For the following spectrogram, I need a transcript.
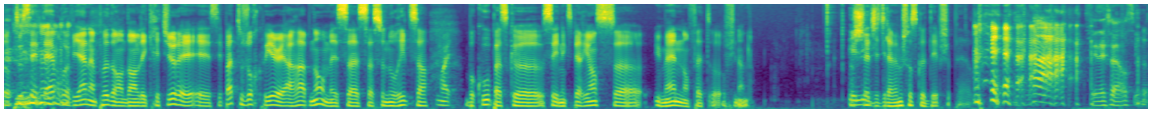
donc tous ces thèmes reviennent un peu dans, dans l'écriture et, et c'est pas toujours queer et arabe, non, mais ça, ça se nourrit de ça Ouais. beaucoup parce que c'est une expérience euh, humaine en fait au final. Oh, les- j'ai dit la même chose que Dave Chappelle. C'est une expérience humaine.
